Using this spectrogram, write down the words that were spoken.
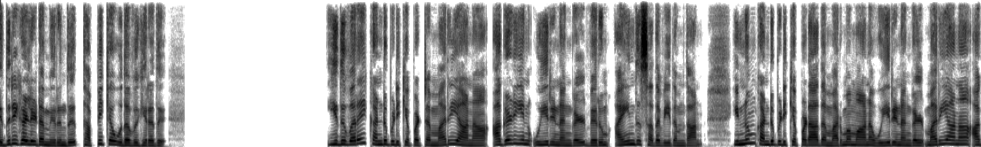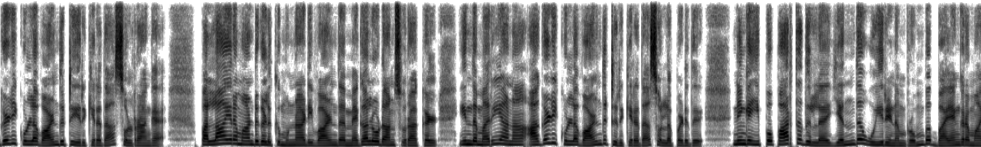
எதிரிகளிடமிருந்து தப்பிக்க உதவுகிறது. இதுவரை கண்டுபிடிக்கப்பட்ட மரியானா அகழியின் உயிரினங்கள் வெறும் ஐந்து சதவீதம்தான். இன்னும் கண்டுபிடிக்கப்படாத மர்மமான உயிரினங்கள் மரியானா அகழிக்குள்ள வாழ்ந்துட்டு இருக்கிறதா சொல்றாங்க. பல்லாயிரம் ஆண்டுகளுக்கு முன்னாடி வாழ்ந்த மெகாலோடான் சுறாக்கள் இந்த மரியானா அகழிக்குள்ள வாழ்ந்துட்டு இருக்கிறதா சொல்லப்படுது. நீங்க இப்போ பார்த்ததுல எந்த உயிரினம் ரொம்ப பயங்கரமா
